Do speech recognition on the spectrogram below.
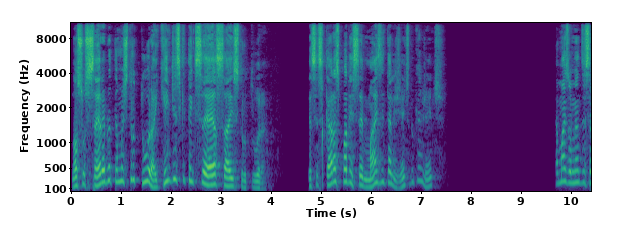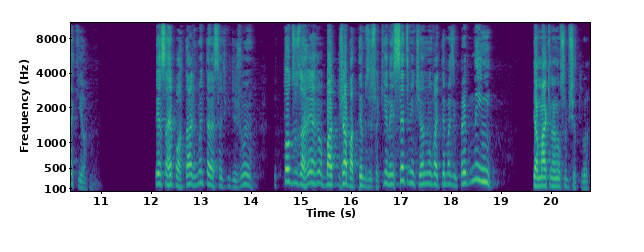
Nosso cérebro tem uma estrutura. E quem disse que tem que ser essa a estrutura? Esses caras podem ser mais inteligentes do que a gente. É mais ou menos isso aqui, ó. Tem essa reportagem muito interessante aqui de junho. E todos os já batemos isso aqui, né? Em 120 anos não vai ter mais emprego nenhum que a máquina não substitua.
